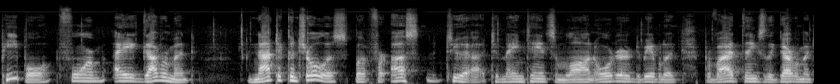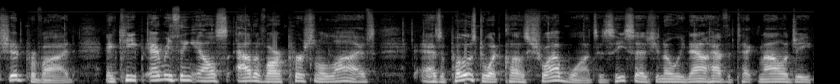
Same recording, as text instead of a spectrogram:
people form a government not to control us, but for us to uh, to maintain some law and order, to be able to provide things the government should provide, and keep everything else out of our personal lives, as opposed to what Klaus Schwab wants. Is he says, you know, we now have the technology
